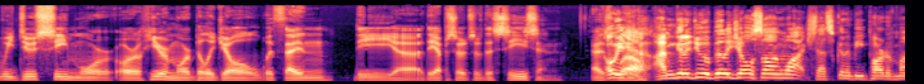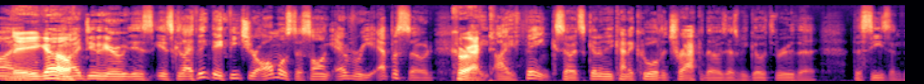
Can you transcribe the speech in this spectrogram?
we do see more or hear more Billy Joel within the uh, the episodes of the season as Oh well. yeah, I'm gonna do a Billy Joel song watch. That's gonna be part of my. There you go. What I do here is is because I think they feature almost a song every episode. Correct. I, I think so. It's gonna be kind of cool to track those as we go through the the season.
